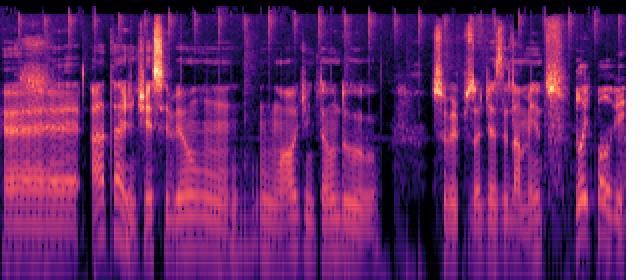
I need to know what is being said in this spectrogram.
É... Ah, tá. A gente recebeu um, um áudio então do. Sobre o episódio de azedamento. Doido pra ouvir.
